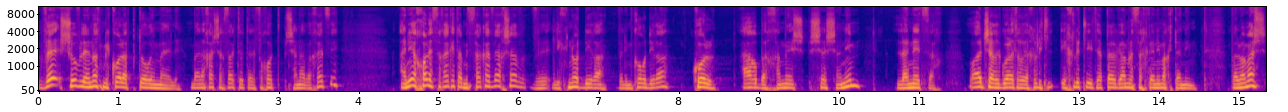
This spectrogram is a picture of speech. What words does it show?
ושוב ליהנות מכל הפטורים האלה, בהנחה שהחזקתי אותה לפחות שנה וחצי. אני יכול לשחק את המשחק הזה עכשיו ולקנות דירה ולמכור דירה כל 4, 5, 6 שנים לנצח. או עד שהרגולטור יחליט, יחליט להתאפר גם לשחקנים הקטנים. אבל ממש,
